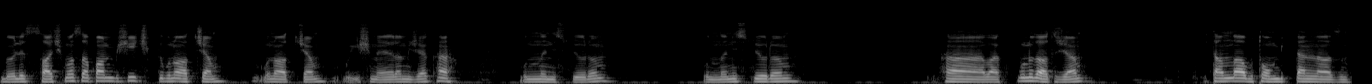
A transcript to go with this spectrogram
Böyle saçma sapan bir şey çıktı. Bunu atacağım. Bunu atacağım. Bu işime yaramayacak. Heh. Bundan istiyorum. Bundan istiyorum. Ha bak bunu da atacağım. Bir tane daha bu tombikten lazım.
